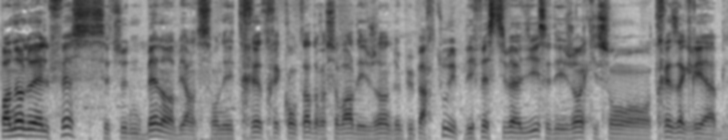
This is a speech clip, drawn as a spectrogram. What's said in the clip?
Pendant le Hellfest, c'est une belle ambiance. On est très, très content de recevoir des gens de plus partout. Et les festivaliers, c'est des gens qui sont très agréables.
